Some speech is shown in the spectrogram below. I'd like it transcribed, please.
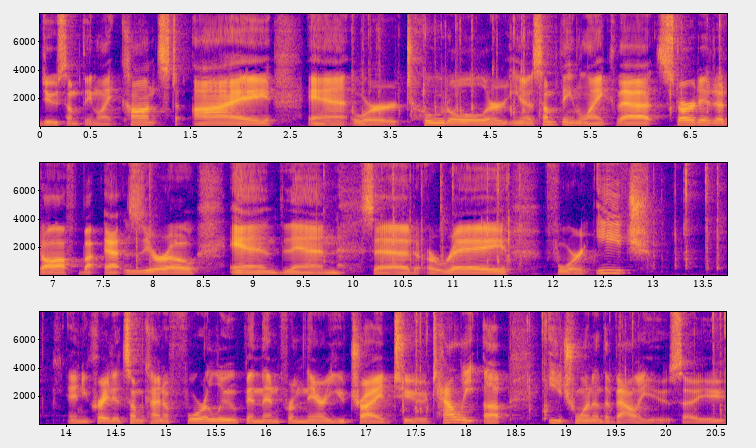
do something like const i and, or total or you know something like that. Started it off at zero and then said array for each and you created some kind of for loop and then from there you tried to tally up each one of the values. So you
